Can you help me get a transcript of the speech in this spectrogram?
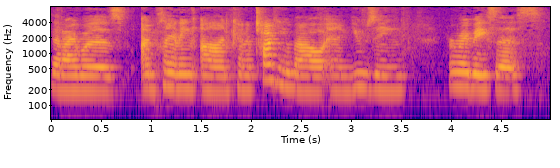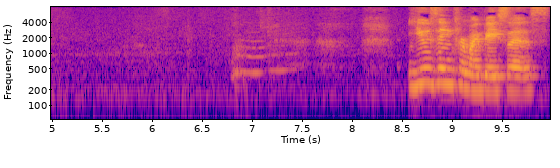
that I was, I'm planning on kind of talking about and using for my basis. Using for my basis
